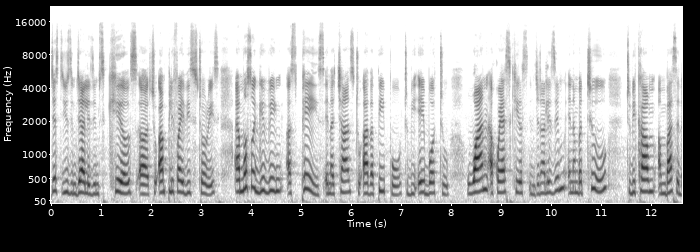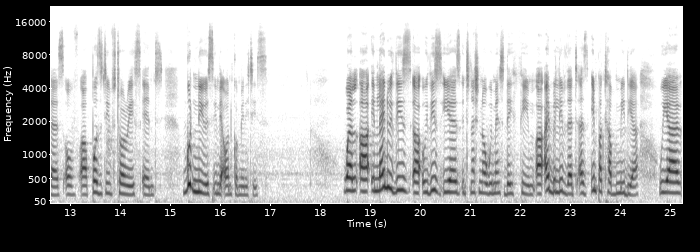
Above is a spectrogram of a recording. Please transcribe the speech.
just using journalism skills uh, to amplify these stories, I'm also giving a space and a chance to other people to be able to, one, acquire skills in journalism, and number two, to become ambassadors of uh, positive stories and good news in their own communities. Well, uh, in line with, these, uh, with this year's International Women's Day theme, uh, I believe that as Impact Hub Media, we are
